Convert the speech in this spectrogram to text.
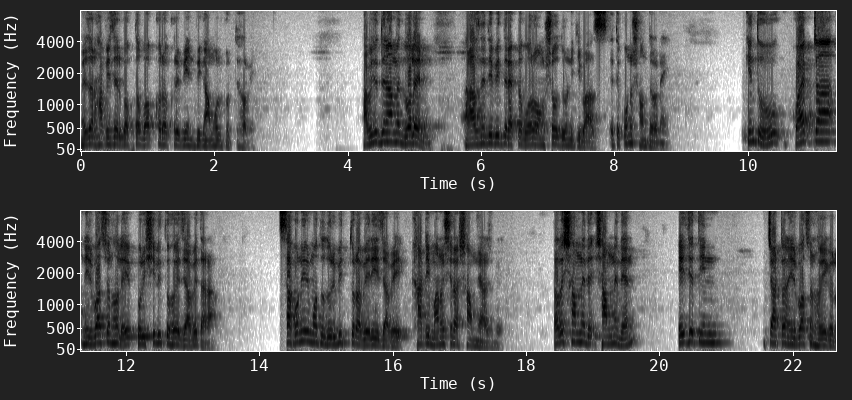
মেজর হাফিজের বক্তব্য অক্ষর অক্ষরে বিএনপিকে আমল করতে হবে। হাফিজুদ্দিন আহমেদ বলেন, রাজনীতিবিদদের একটা বড় অংশ দুর্নীতিবাজ, এতে কোনো সন্দেহ নেই। কিন্তু কয়েকটা নির্বাচন হলে পরিশীলিত হয়ে যাবে তারা। সাকনির মতো দুর্বৃত্তরা বেরিয়ে যাবে, খাঁটি মানুষেরা সামনে আসবে। তাদের সামনে সামনে দেন, এই যে তিন, চারটা নির্বাচন হয়ে গেল,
